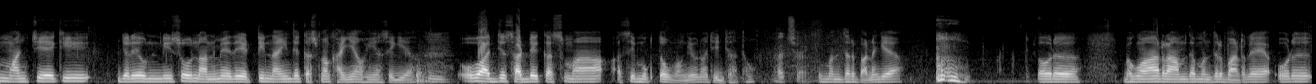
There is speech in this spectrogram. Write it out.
ਮਨ 'ਚ ਹੈ ਕਿ ਜਿਹੜੇ 1999 ਦੇ 89 ਦੇ ਕਸਮਾਂ ਖਾਈਆਂ ਹੋਈਆਂ ਸੀਗੀਆਂ ਉਹ ਅੱਜ ਸਾਡੇ ਕਸਮਾਂ ਅਸੀਂ ਮੁਕਤ ਹੋਵਾਂਗੇ ਉਹਨਾਂ ਚੀਜ਼ਾਂ ਤੋਂ। ਅੱਛਾ। ਮੰਦਿਰ ਬਣ ਗਿਆ। ਔਰ ਭਗਵਾਨ ਰਾਮ ਦਾ ਮੰਦਿਰ ਬਣ ਰਿਹਾ ਹੈ ਔਰ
